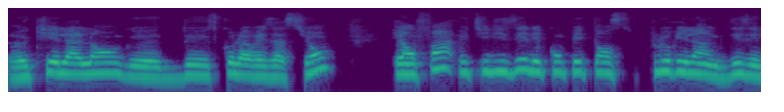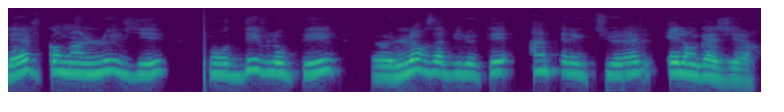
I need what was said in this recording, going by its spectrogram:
euh, qui est la langue de scolarisation, et enfin utiliser les compétences plurilingues des élèves comme un levier pour développer leurs habiletés intellectuelles et langagières.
